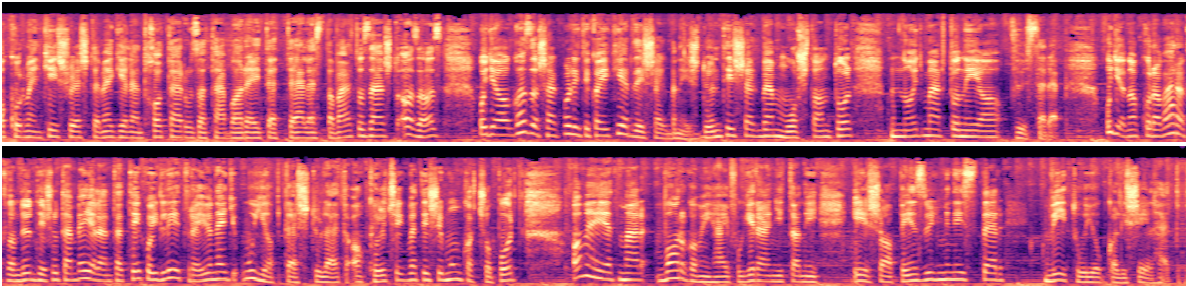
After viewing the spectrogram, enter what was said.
A kormány késő este megjelent határozatában rejtette el ezt a változást, azaz, hogy a gazdaságpolitikai kérdésekben és döntésekben mostantól Nagy Mártoné a főszerep. Ugyanakkor a váratlan döntés után bejelentették, hogy létrejön egy újabb testület, a költségvetési munkacsoport, amelyet már Varga Mihály fog irányítani, és a pénzügyminiszter vétójoggal is élhet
